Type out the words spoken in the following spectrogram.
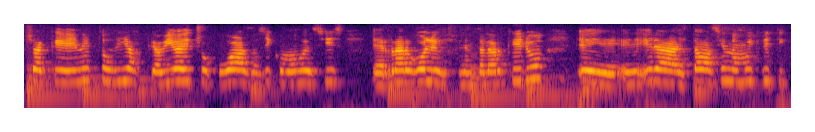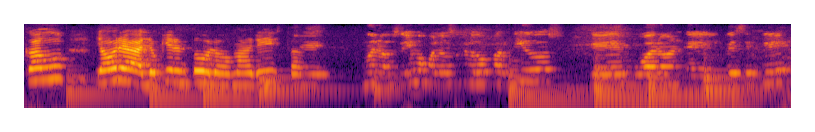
ya que en estos días que había hecho jugadas, así como vos decís, errar goles frente al arquero, eh, era, estaba siendo muy criticado y ahora lo quieren todos los madridistas. Eh, bueno, seguimos con los otros dos partidos que jugaron el PSG.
